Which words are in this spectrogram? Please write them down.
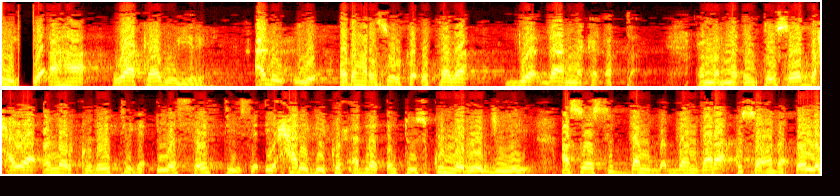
eyga ahaa waa kaa buu yidhi cadow iyo odaha rasuulka u taga gaarna ka qabta cumarna intuu soo baxayaa cumar kuleetiga iyo seeftiisa iyo xariggii ku xidhnayd intuu isku maroojiyey asagoo si dandara ku socda oo la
